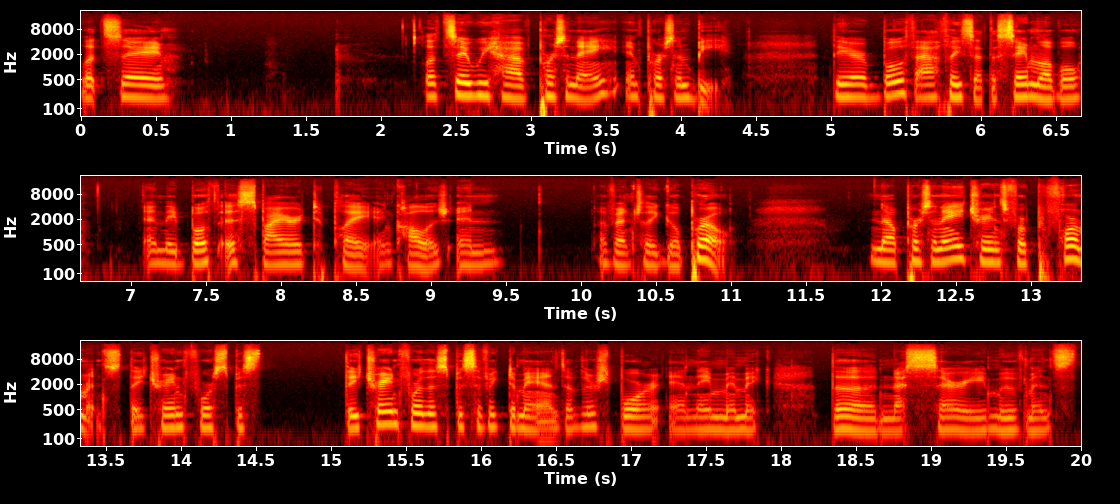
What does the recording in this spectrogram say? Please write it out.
Let's say let's say we have person A and person B. They are both athletes at the same level and they both aspire to play in college and eventually go pro. Now person A trains for performance. They train for spe- they train for the specific demands of their sport and they mimic the necessary movements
